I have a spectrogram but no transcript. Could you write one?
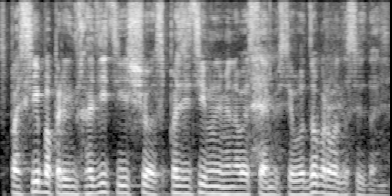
Спасибо, приходите еще с позитивными новостями. Всего доброго, до свидания.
